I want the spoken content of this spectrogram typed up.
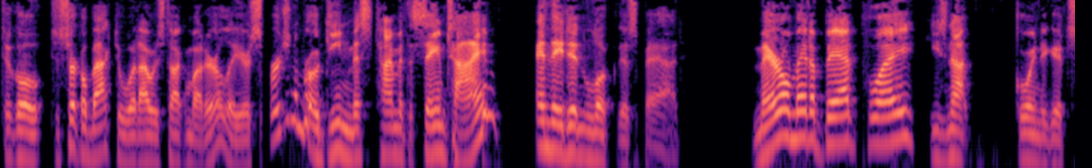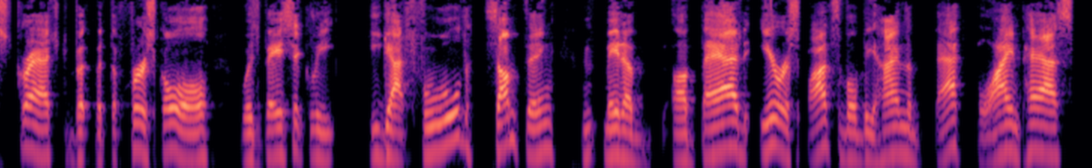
to go to circle back to what I was talking about earlier, Spurgeon and Brodin missed time at the same time, and they didn't look this bad. Merrill made a bad play. He's not going to get scratched, but but the first goal was basically he got fooled. Something made a, a bad, irresponsible behind the back blind pass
